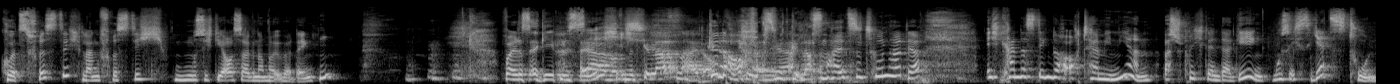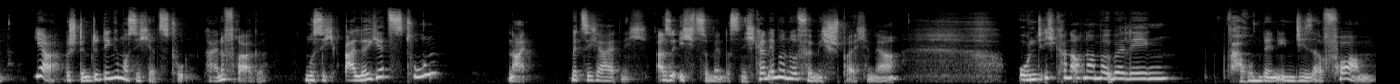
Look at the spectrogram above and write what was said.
Kurzfristig, langfristig muss ich die Aussage nochmal überdenken weil das Ergebnis ja, ich, was mit Gelassenheit auch genau, tun, was ja. mit Gelassenheit zu tun hat, ja. Ich kann das Ding doch auch terminieren. Was spricht denn dagegen? Muss ich es jetzt tun? Ja, bestimmte Dinge muss ich jetzt tun, keine Frage. Muss ich alle jetzt tun? Nein, mit Sicherheit nicht. Also ich zumindest nicht. Ich kann immer nur für mich sprechen, ja. Und ich kann auch noch mal überlegen, warum denn in dieser Form?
